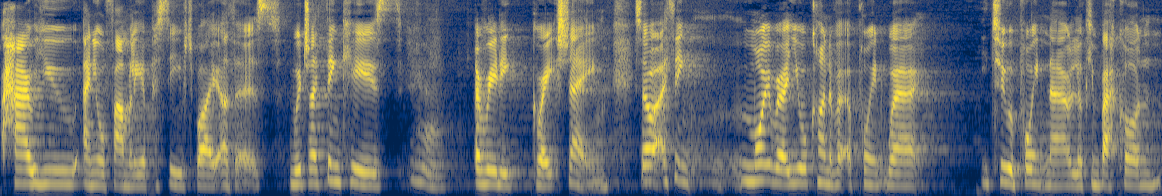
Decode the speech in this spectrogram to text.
how you and your family are perceived by others, which I think is a really great shame. So I think, Moira, you're kind of at a point where, to a point now, looking back on,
